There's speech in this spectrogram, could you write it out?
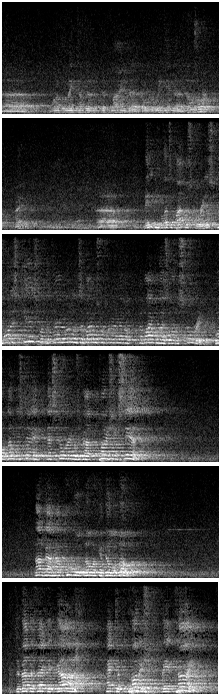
Uh, one of them may come to, to mind uh, over the weekend, uh, Noah's Ark, right? Uh, many people, that's a Bible story. It's taught as kids from the time little. It's a Bible story. We're going to have a, a Bible lesson on a story. Well, let me just tell you, that story was about punishing sin. Not about how cool Noah can build a boat. It's about the fact that God had to punish mankind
